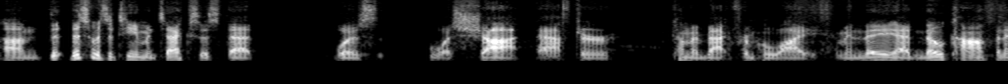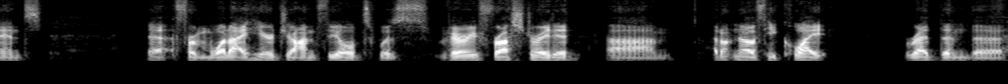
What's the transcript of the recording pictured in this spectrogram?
um, th- this was a team in Texas that was was shot after coming back from Hawaii. I mean, they had no confidence. Uh, from what I hear, John Fields was very frustrated. Um, I don't know if he quite read them the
